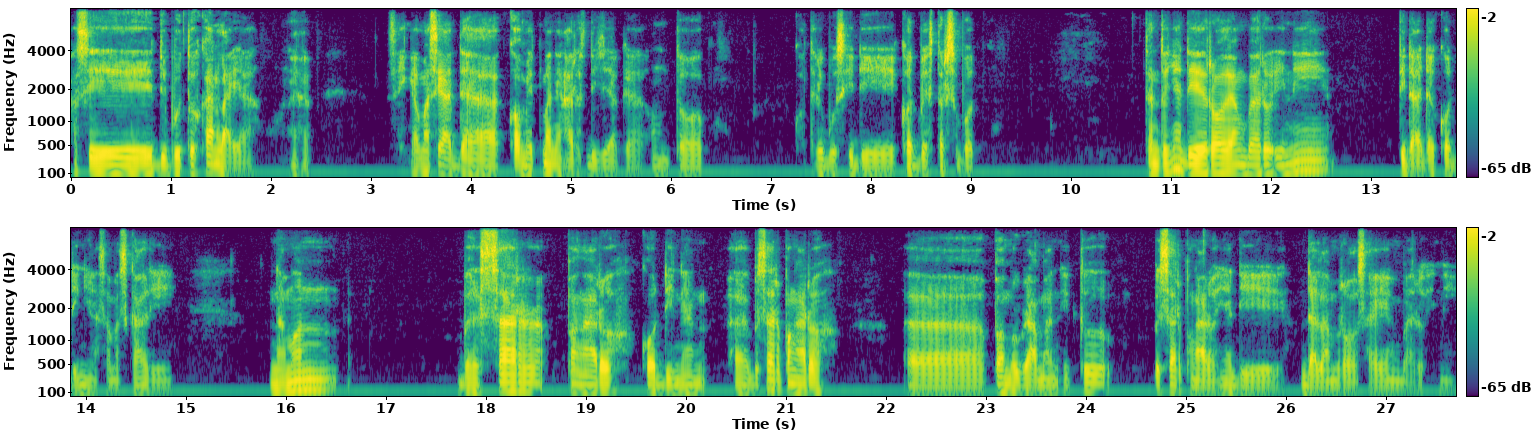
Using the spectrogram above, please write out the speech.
masih dibutuhkan lah ya. Sehingga masih ada komitmen yang harus dijaga untuk kontribusi di code base tersebut. Tentunya di role yang baru ini tidak ada coding-nya sama sekali. Namun besar pengaruh codingan eee, besar pengaruh, eee, pemrograman itu besar pengaruhnya di dalam role saya yang baru ini,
